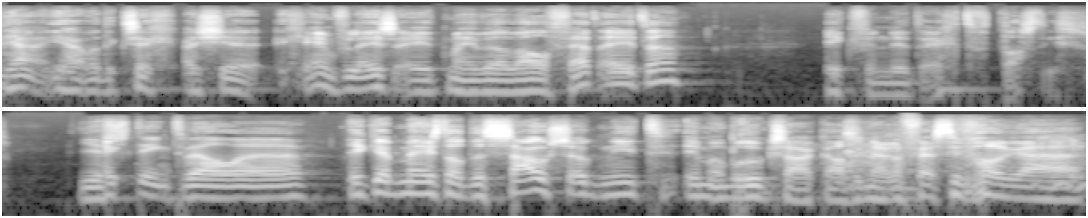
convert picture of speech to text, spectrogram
ja, ja, wat ik zeg, als je geen vlees eet, maar je wil wel vet eten, ik vind dit echt fantastisch. Je Ik- stinkt wel... eh Ik heb meestal de saus ook niet in mijn broekzak als ik naar een festival ga.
